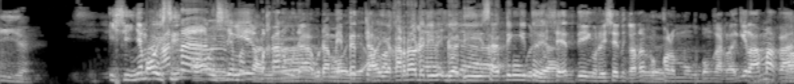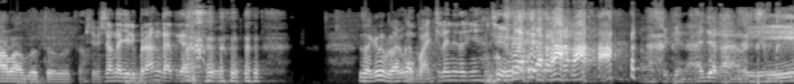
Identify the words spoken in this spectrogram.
Iya. Isinya Oh, isi- makanan oh, isinya Iya, makanan. udah udah Oh, mepet iya. kan Oh, iya, karena udah di- udah di setting gitu udah ya. di setting udah di setting karena Iya. kalau mau bongkar lagi lama kan Sama betul betul. bisa nggak jadi berangkat kan Terus akhirnya Aduh, berangkat. mau pancel ini tasnya Masukin aja kali.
